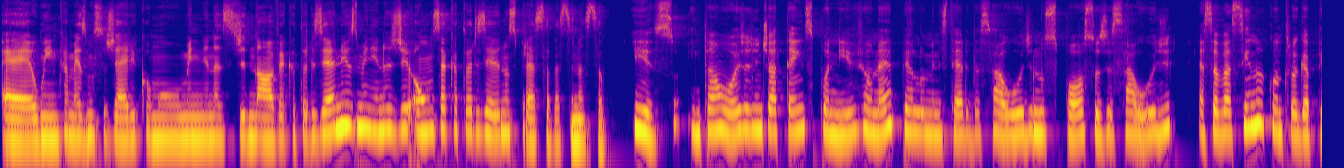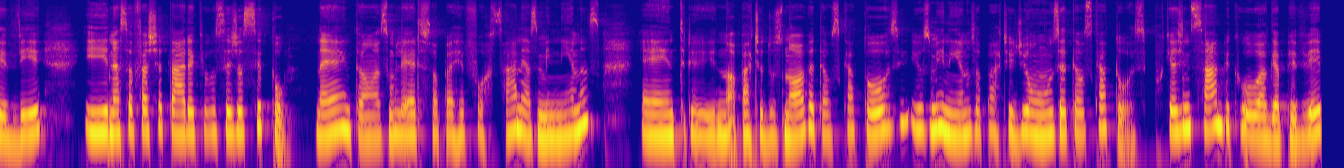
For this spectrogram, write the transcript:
É, o INCA mesmo sugere como meninas de 9 a 14 anos e os meninos de 11 a 14 anos para essa vacinação. Isso. Então, hoje a gente já tem disponível, né, pelo Ministério da Saúde, nos postos de saúde, essa vacina contra o HPV e nessa faixa etária que você já citou né? Então, as mulheres, só para reforçar, né? As meninas, é, entre a partir dos 9 até os 14 e os meninos a partir de 11 até os 14. Porque a gente sabe que o HPV,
